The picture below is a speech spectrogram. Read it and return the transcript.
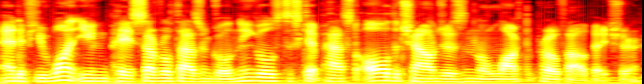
And if you want, you can pay several thousand golden eagles to skip past all the challenges and unlock the profile picture.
